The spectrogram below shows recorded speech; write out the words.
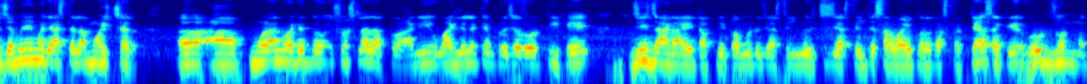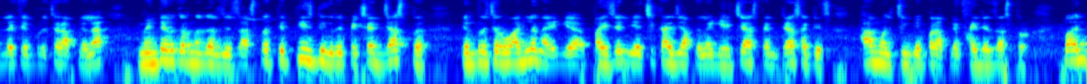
जमिनीमध्ये असलेला मॉइश्चर मुळांवाटे तो शोषला जातो आणि वाढलेल्या टेम्परेचरवरती हे जी झाडं आहेत आपली टोमॅटोची असतील मिरचीची असतील ते सर्वाईव्ह करत असतात. त्यासाठी रूट झोन मधलं टेम्परेचर आपल्याला मेंटेन करणं गरजेचं असतं. ते तीस डिग्रीपेक्षा जास्त टेम्परेचर वाढलं नाही या पाहिजे याची काळजी आपल्याला घ्यायची असते आणि त्यासाठीच हा मल्चिंग पेपर आपल्या फायद्याचा असतो. पण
